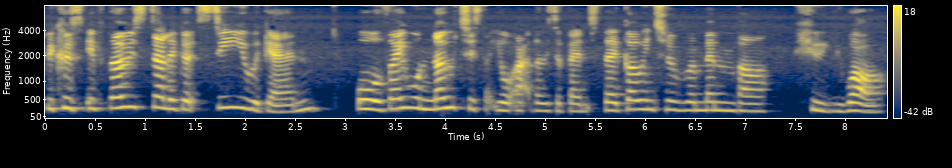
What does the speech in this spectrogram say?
because if those delegates see you again, or they will notice that you're at those events, they're going to remember who you are.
